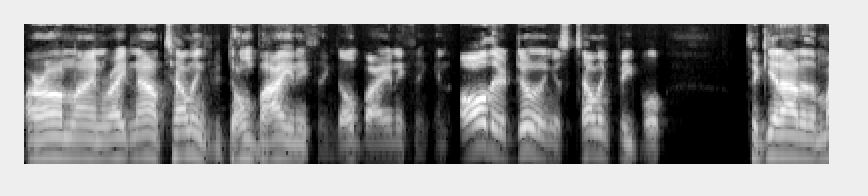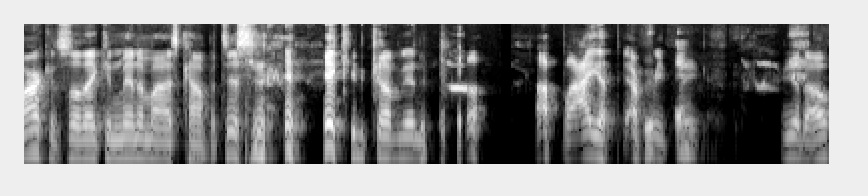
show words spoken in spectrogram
are online right now telling you, don't buy anything, don't buy anything. And all they're doing is telling people to get out of the market so they can minimize competition and they can come in and buy up everything, you know,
